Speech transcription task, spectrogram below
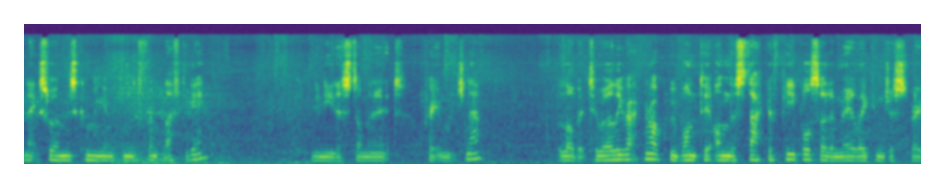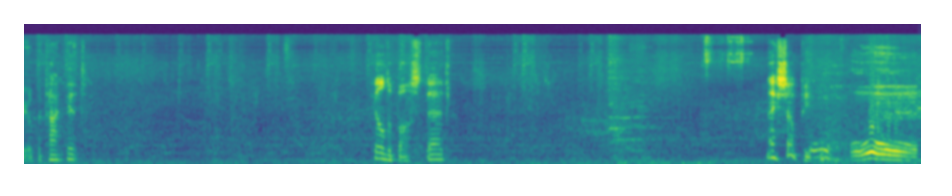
Next worm is coming in from the front left again. We need a stun on it pretty much now. A little bit too early, Ragnarok. We want it on the stack of people so the melee can just straight up attack it. Kill the boss dead. Nice job, people. oh! oh.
